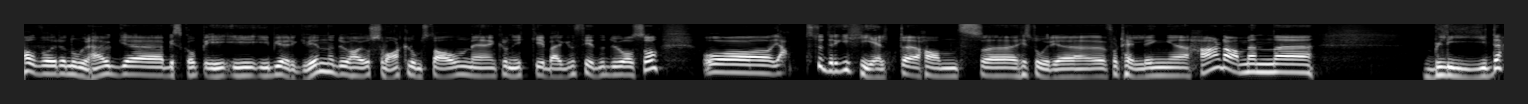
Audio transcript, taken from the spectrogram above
Halvor Nordhaug, eh, biskop i, i, i, Bjørgvin. Du har jo svart Lomsdalen med en kronikk i Bergens Tidende, du også. Og ja, støtter ikke helt eh, hans uh, historiefortelling her, da. Men blir det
